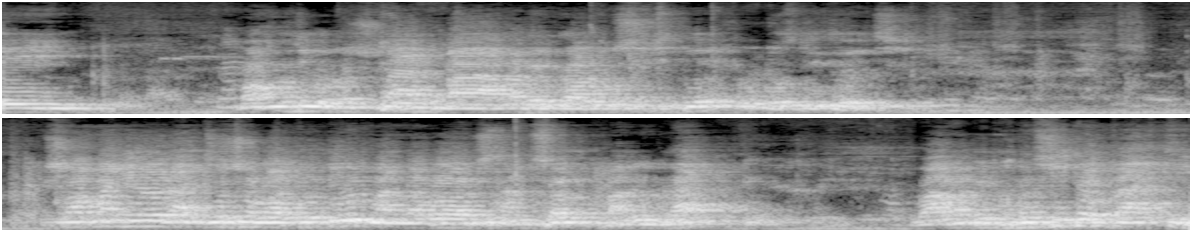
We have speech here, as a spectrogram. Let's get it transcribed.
এই মহতী অনুষ্ঠান বা আমাদের কর্মসূচিতে উপস্থিত সম্মানীয় রাজ্য সভাপতি, মান্যবর সাংসদ বালুরঘাট বা আমাদের ঘোষিত প্রার্থী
